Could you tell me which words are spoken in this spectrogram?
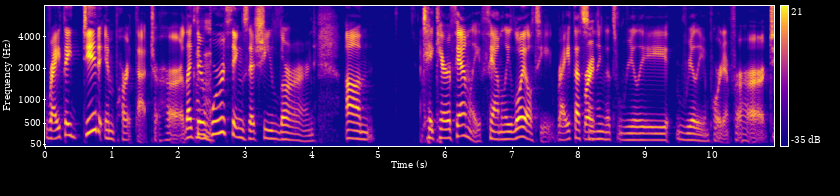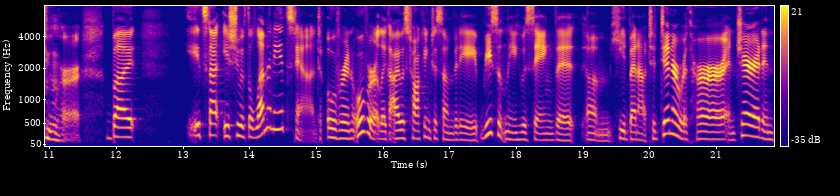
right? They did impart that to her. Like there mm-hmm. were things that she learned. Um, take care of family, family loyalty, right? That's Right. something that's really, really important for her, to mm-hmm. her. But it's that issue of the lemonade stand over and over. Like I was talking to somebody recently who was saying that um, he'd been out to dinner with her and Jared, and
